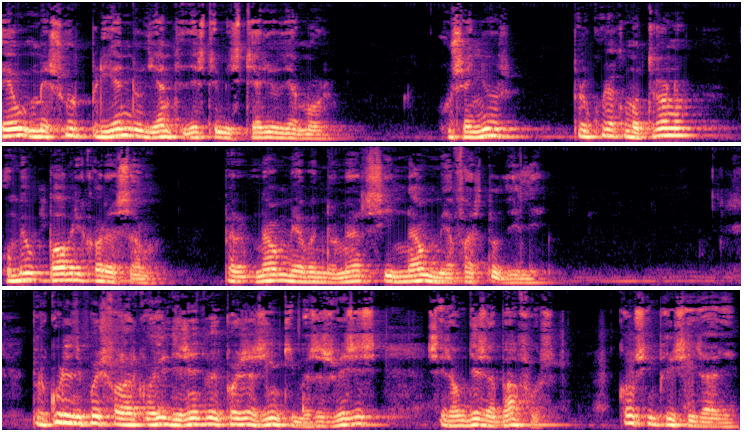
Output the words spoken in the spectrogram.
Eu me surpreendo diante deste mistério de amor. O Senhor procura como trono o meu pobre coração, para não me abandonar se não me afasto dele. Procura depois falar com ele dizendo-lhe coisas íntimas, às vezes serão desabafos, com simplicidade,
